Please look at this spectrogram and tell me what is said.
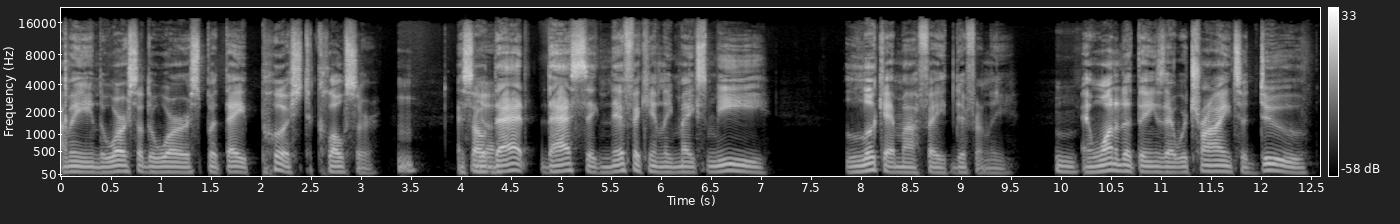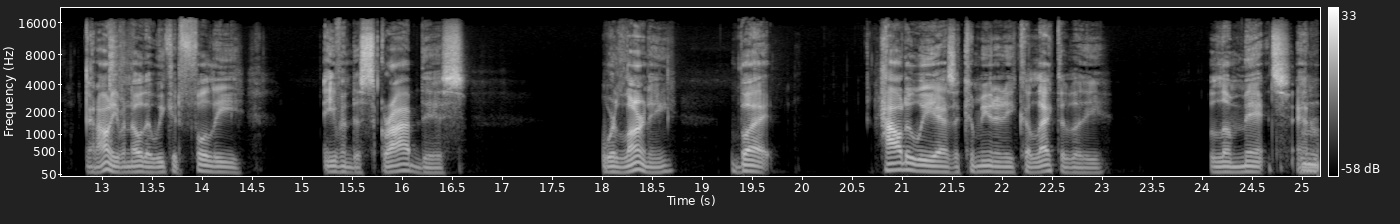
I mean, the worst of the worst, but they pushed closer. And so Yeah. that that significantly makes me look at my faith differently. Hmm. And one of the things that we're trying to do, and I don't even know that we could fully even describe this, we're learning, but how do we as a community collectively lament and Mhm.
